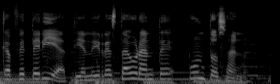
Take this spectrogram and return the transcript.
Cafetería, tienda y restaurante Punto Sano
